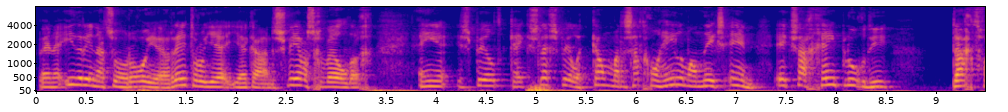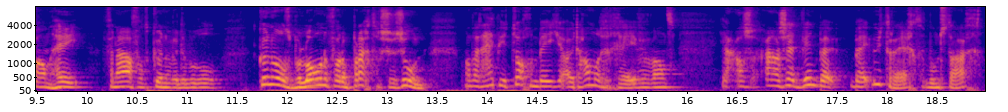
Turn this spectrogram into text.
Bijna iedereen had zo'n rode retro-jack aan. De sfeer was geweldig. En je speelt, kijk, slecht spelen kan, maar er zat gewoon helemaal niks in. Ik zag geen ploeg die dacht van, hé, hey, vanavond kunnen we de boel, kunnen we ons belonen voor een prachtig seizoen. Want dat heb je toch een beetje uit handen gegeven. Want ja, als AZ wint bij, bij Utrecht woensdag,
